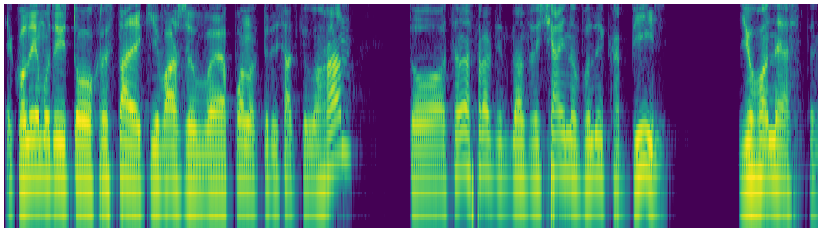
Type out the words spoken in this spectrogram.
І коли йому дають того хреста, який важив е, понад 50 кілограм, то це насправді надзвичайно велика біль його нести.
